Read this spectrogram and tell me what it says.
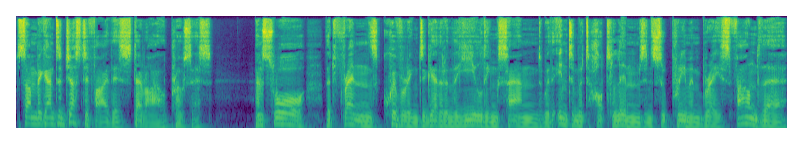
some began to justify this sterile process and swore that friends quivering together in the yielding sand with intimate hot limbs in supreme embrace found there,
